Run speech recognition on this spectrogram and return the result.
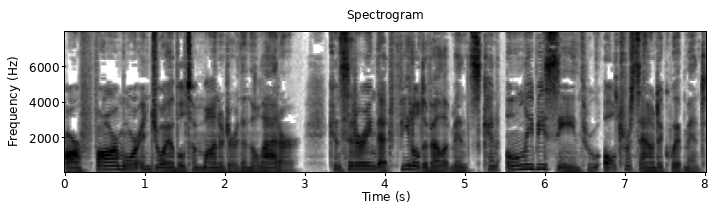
are far more enjoyable to monitor than the latter, considering that fetal developments can only be seen through ultrasound equipment.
